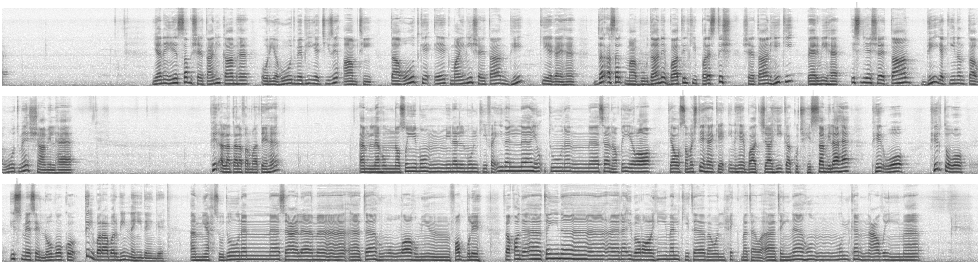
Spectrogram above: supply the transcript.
یعنی یہ سب شیطانی کام ہیں اور یہود میں بھی یہ چیزیں عام تھیں۔ تاغوت کے ایک معنی شیطان بھی کیے گئے ہیں۔ دراصل معبودان باطل کی پرستش شیطان ہی کی پیروی ہے۔ اس لیے شیطان بھی یقیناً تاغوت میں شامل ہے۔ پھر اللہ تعالیٰ فرماتے ہیں ام لهم نصیب من الملک فإذا لا يؤتون الناس نقیرا کیا وہ سمجھتے ہیں کہ انہیں بادشاہی کا کچھ حصہ ملا ہے؟ پھر وہ، پھر تو وہ اس میں سے لوگوں کو تل برابر بھی نہیں دیں گے۔ ام يحسدون الناس على ما آتاهم الله من فضله فقد آتينا آل إبراهيم الكتاب والحكمة وآتيناهم ملكا عظيما۔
